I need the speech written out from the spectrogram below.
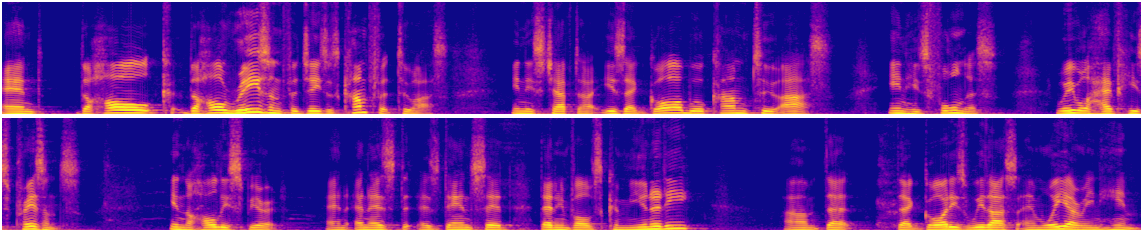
And the whole, the whole reason for Jesus' comfort to us in this chapter is that God will come to us in his fullness. We will have his presence in the Holy Spirit. And, and as, as Dan said, that involves community, um, that, that God is with us and we are in him.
